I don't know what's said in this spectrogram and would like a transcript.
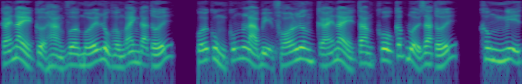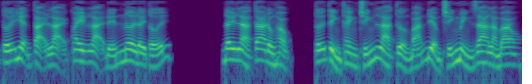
cái này cửa hàng vừa mới Lục Hồng Anh đã tới, cuối cùng cũng là bị phó lương cái này tam cô cấp đuổi ra tới, không nghĩ tới hiện tại lại quay lại đến nơi đây tới. Đây là ta đồng học, tới tỉnh thành chính là tưởng bán điểm chính mình ra làm bao,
